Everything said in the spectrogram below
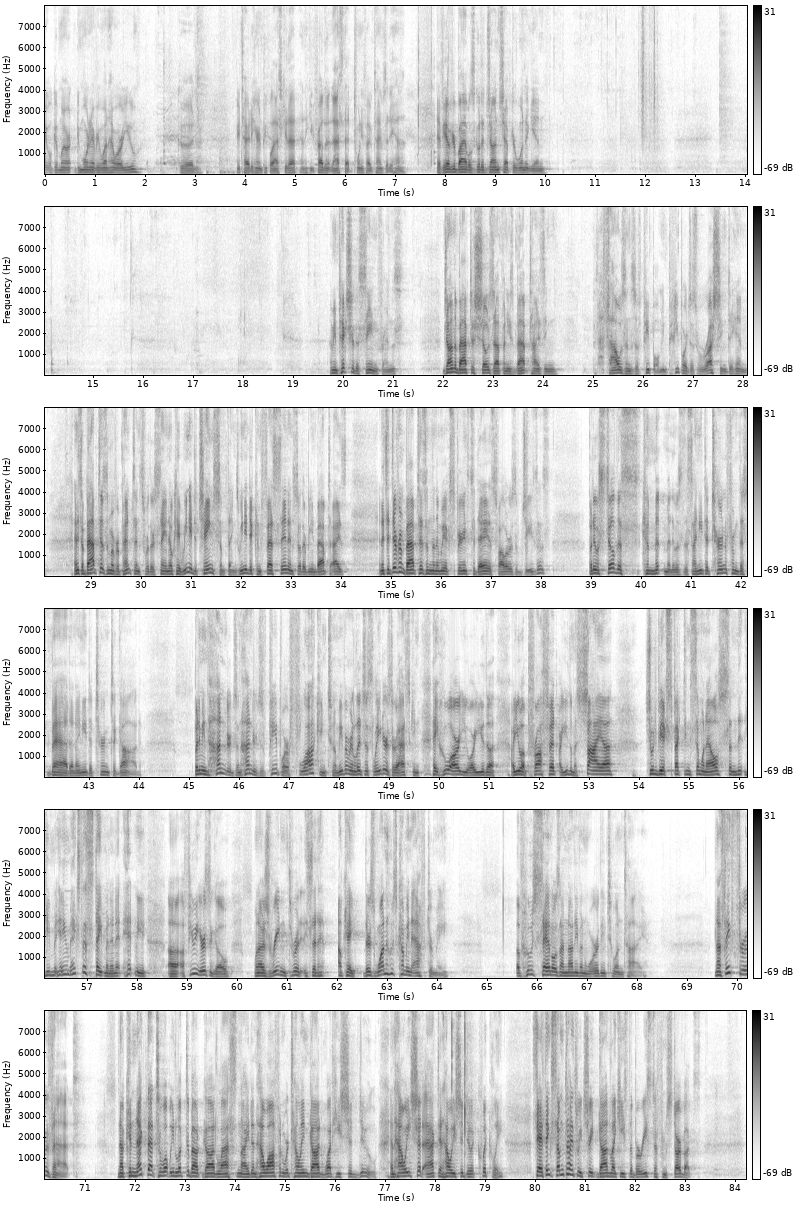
right. Well, good, mor- good morning, everyone. How are you? Good. You're tired of hearing people ask you that? I think you've probably asked that 25 times today, huh? If you have your Bibles, go to John chapter 1 again. I mean, picture the scene, friends. John the Baptist shows up and he's baptizing thousands of people. I mean, people are just rushing to him. And it's a baptism of repentance where they're saying, okay, we need to change some things. We need to confess sin, and so they're being baptized. And it's a different baptism than we experience today as followers of Jesus. But it was still this commitment. It was this I need to turn from this bad and I need to turn to God. But I mean, hundreds and hundreds of people are flocking to him. Even religious leaders are asking, hey, who are you? Are you, the, are you a prophet? Are you the Messiah? Should we be expecting someone else? And he, he makes this statement, and it hit me uh, a few years ago when I was reading through it. He said, Okay, there's one who's coming after me, of whose sandals I'm not even worthy to untie. Now, think through that. Now, connect that to what we looked about God last night and how often we're telling God what he should do and how he should act and how he should do it quickly. See, I think sometimes we treat God like he's the barista from Starbucks.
